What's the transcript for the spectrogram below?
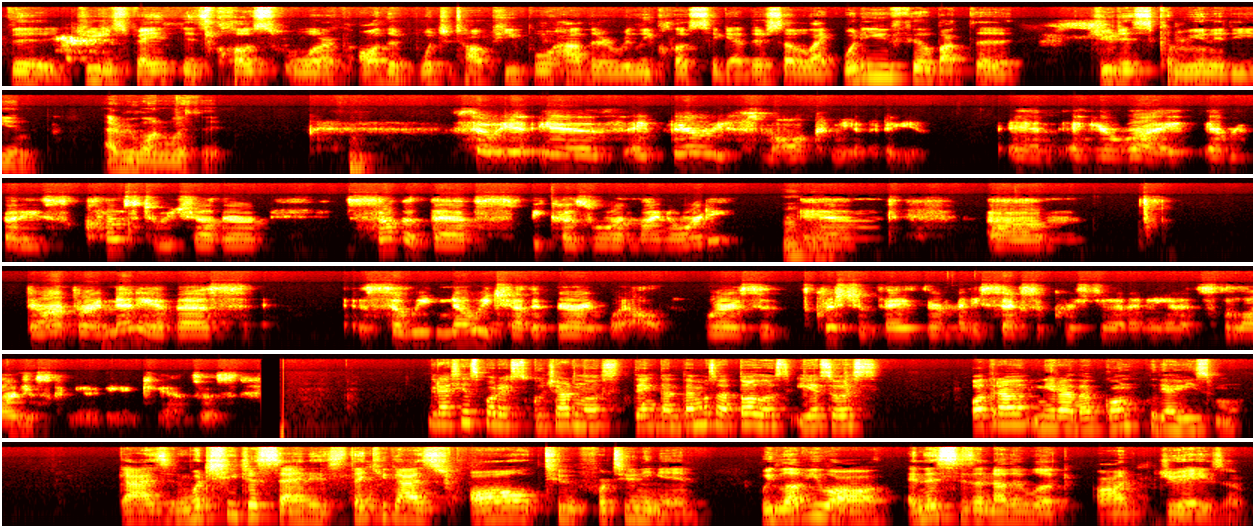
the Judas faith is close with all the Wichita people, how they're really close together. So, like, what do you feel about the Judas community and everyone with it? So it is a very small community, and and you're right. Everybody's close to each other, some of that's because we're a minority Mhm. and um, there aren't very many of us, so we know each other very well. Whereas the Christian faith, there are many sects of Christianity, and it's the largest community in Kansas. Gracias por escucharnos. Te encantamos a todos y eso es otra mirada con judaísmo. guys and what she just said is thank you guys all to for tuning in we love you all and this is another look on judaism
